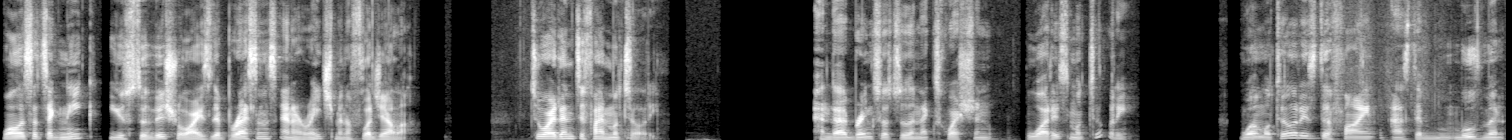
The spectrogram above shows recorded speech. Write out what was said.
Well, it's a technique used to visualize the presence and arrangement of flagella to identify motility. And that brings us to the next question what is motility? Well, motility is defined as the movement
